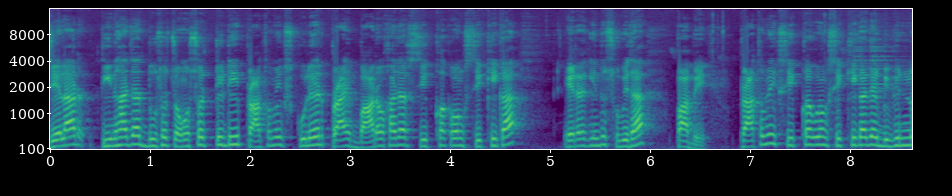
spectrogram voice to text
জেলার তিন হাজার দুশো চৌষট্টিটি প্রাথমিক স্কুলের প্রায় বারো হাজার শিক্ষক এবং শিক্ষিকা এটার কিন্তু সুবিধা পাবে। প্রাথমিক শিক্ষক এবং শিক্ষিকাদের বিভিন্ন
